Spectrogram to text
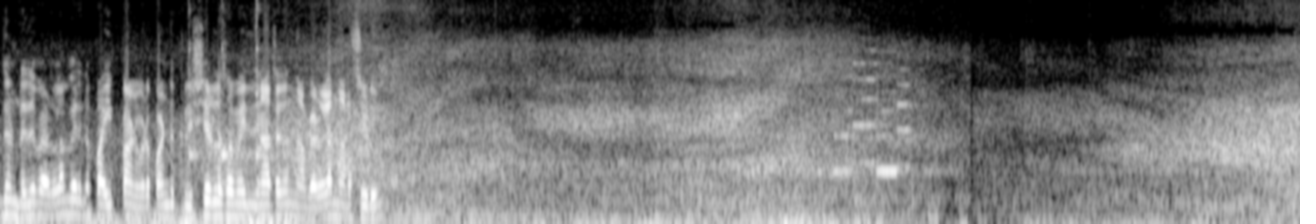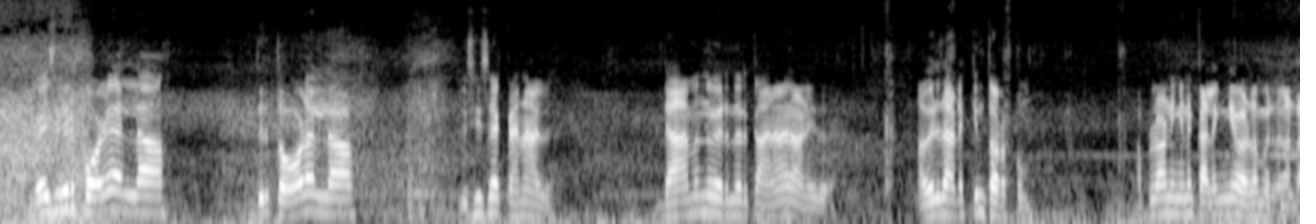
ഇതുണ്ട്. ഇത് വെള്ളം വരുന്ന പൈപ്പാണ്. ഇവിടെ പണ്ട് കൃഷിയുള്ള സമയത്ത് ഇതിനകത്തൊക്കെ വെള്ളം നിറച്ചിടും. ഇതൊരു പുഴയല്ല. ഇതൊരു തോടല്ല. ദിസ് ഈസ് എ കനാൽ ഡാമെന്ന് വരുന്ന ഒരു കനാലാണിത് അവരിത് അടയ്ക്കും തുറക്കും. അപ്പോഴാണ് ഇങ്ങനെ കലങ്ങിയ വെള്ളം വരുന്നത് കണ്ട.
